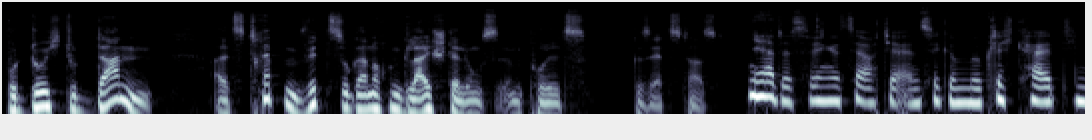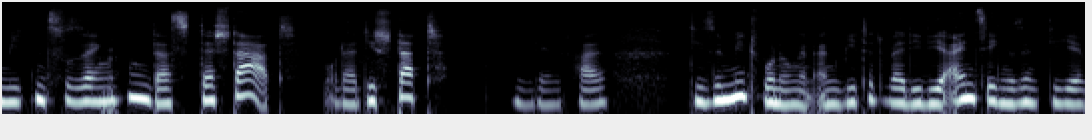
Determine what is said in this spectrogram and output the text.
wodurch du dann als Treppenwitz sogar noch einen Gleichstellungsimpuls gesetzt hast. Ja, deswegen ist ja auch die einzige Möglichkeit, die Mieten zu senken, dass der Staat oder die Stadt in dem Fall diese Mietwohnungen anbietet, weil die die einzigen sind, die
